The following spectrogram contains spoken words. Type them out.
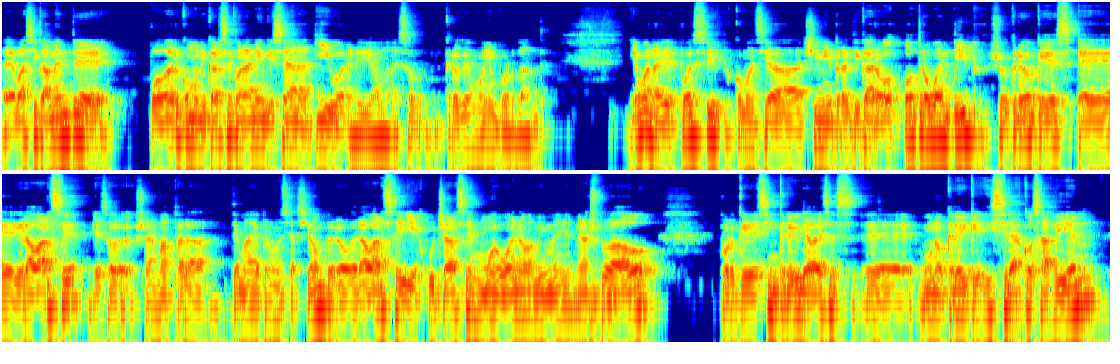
Eh, básicamente, poder comunicarse con alguien que sea nativo en el idioma, eso creo que es muy importante. Y bueno, y después sí, como decía Jimmy, practicar. otro buen tip yo creo que es grabarse, eso ya es más para tema de pronunciación, pero grabarse y escucharse es muy bueno, a mí me, me ha ayudado porque es increíble, a veces eh, uno cree que dice las cosas bien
